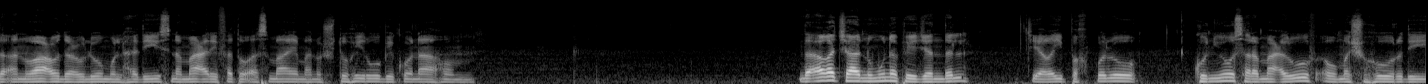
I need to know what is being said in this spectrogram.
د انواع د علوم الحديث نه معرفت اسماء من اشتهروا بكناهم د هغه چا نمونه پیجندل چې هغه په خپل کنیو سره معروف او مشهور دي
